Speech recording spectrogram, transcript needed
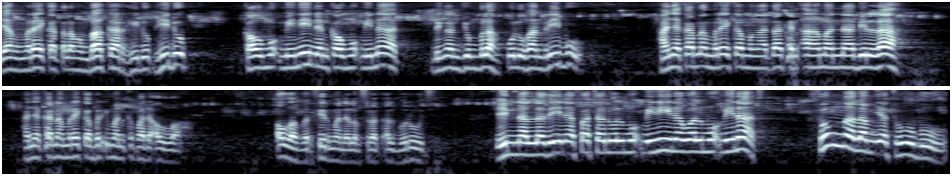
Yang mereka telah membakar hidup-hidup kaum mukminin dan kaum mukminat dengan jumlah puluhan ribu. Hanya karena mereka mengatakan aman nabillah. Hanya karena mereka beriman kepada Allah. Allah berfirman dalam surat Al-Buruj. Innal ladzina fatanul mu'minina wal mu'minat thumma lam yatubu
